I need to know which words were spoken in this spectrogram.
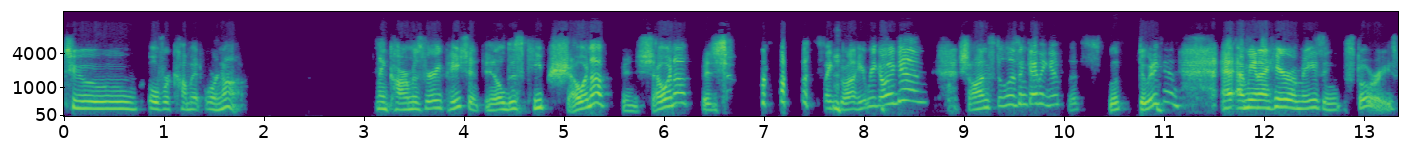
to overcome it or not. And karma is very patient. It'll just keep showing up and showing up and it's like, well, here we go again. Sean still isn't getting it. Let's let's do it again. I mean, I hear amazing stories.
